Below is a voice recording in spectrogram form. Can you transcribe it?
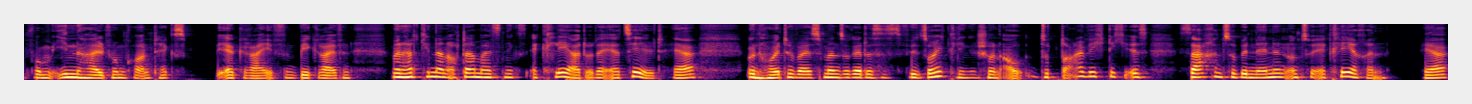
vom Inhalt, vom Kontext ergreifen, begreifen. Man hat Kindern auch damals nichts erklärt oder erzählt, ja. Und heute weiß man sogar, dass es für Säuglinge schon total wichtig ist, Sachen zu benennen und zu erklären. Ja,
